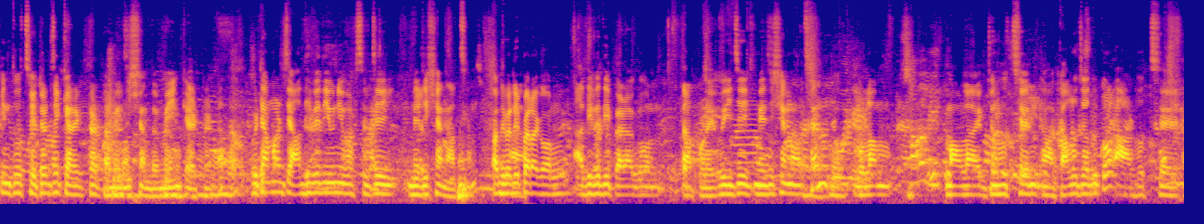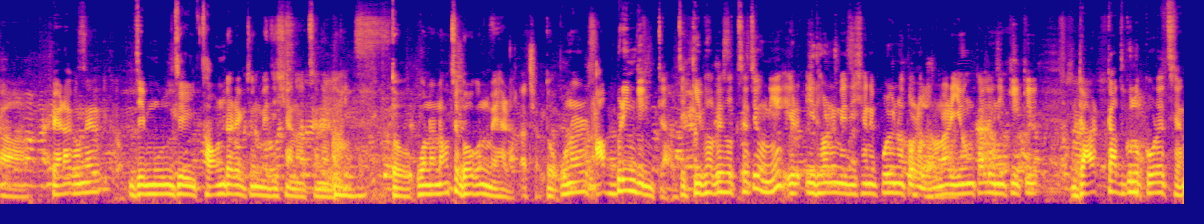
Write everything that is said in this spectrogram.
কিন্তু হচ্ছে এটার যে ক্যারেক্টারটা ম্যাজিশিয়ান দ্য মেইন ক্যারেক্টারটা ওইটা আমার যে আধিবেদী ইউনিভার্সের যেই ম্যাজিশিয়ান আছেন আদিবাদী প্যারাগন আদিবেদী প্যারাগন তারপরে ওই যে ম্যাজিশিয়ান আছেন গোলাম মাওলা একজন হচ্ছেন কালো জাদুকর আর হচ্ছে প্যারাগনের যে মূল যেই ফাউন্ডার একজন মেজিশিয়ান আছেন আর কি তো ওনার নাম হচ্ছে গগন মেহরা আচ্ছা। তো ওনার আপব্রিঙ্গিংটা যে কীভাবে হচ্ছে যে উনি এর- এই ধরনের মেজিশিয়ানে পরিণত হলেন ওনার ইয়ং কালে উনি কি কি ডার্ক কাজগুলো করেছেন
